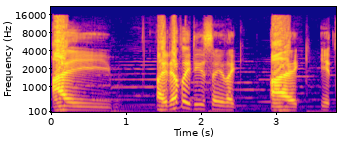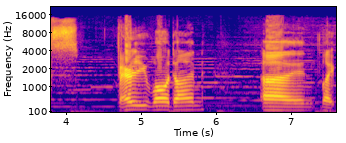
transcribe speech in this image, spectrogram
I I definitely do say like I it's very well done. Uh, and like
